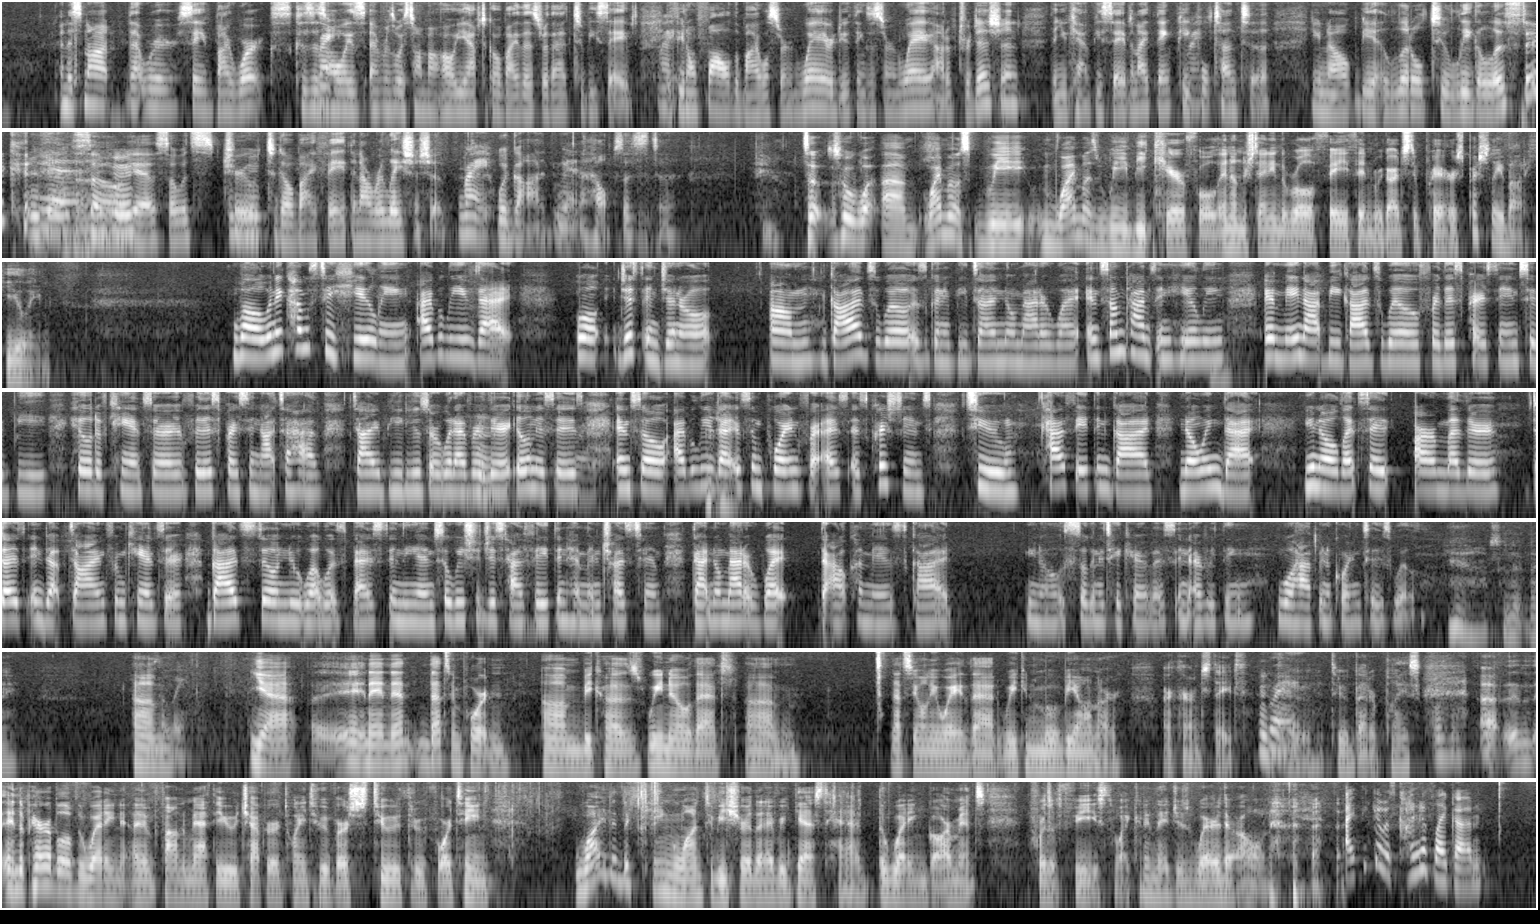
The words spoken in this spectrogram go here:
And it's not that we're saved by works, because there's Right. always everyone's always talking about, oh, you have to go by this or that to be saved. Right. If you don't follow the Bible a certain way or do things a certain way out of tradition, then you can't be saved. And I think people Right. tend to, you know, be a little too legalistic. Yeah. Mm-hmm. So mm-hmm. yeah, so it's true mm-hmm. to go by faith and our relationship Right. with God Yeah. helps us to. So, so what, um, why must we why must we be careful in understanding the role of faith in regards to prayer, especially about healing? Well, when it comes to healing, I believe that, well, just in general, um, God's will is going to be done no matter what. And sometimes in healing, it may not be God's will for this person to be healed of cancer, for this person not to have diabetes or whatever their illness is. And so I believe that it's important for us as Christians to have faith in God, knowing that, you know, let's say our mother does end up dying from cancer, God still knew what was best in the end. So we should just have faith in Him and trust Him that no matter what the outcome is, God, you know, is still going to take care of us and everything will happen according to His will. Yeah, absolutely. Um, Absolutely. Yeah, uh, and, and that, that's important um, because we know that um, that's the only way that we can move beyond our, our current state mm-hmm. Right. to, to a better place. Mm-hmm. Uh, in the parable of the wedding, I found in Matthew chapter 22, verse 2 through 14, why did the king want to be sure that every guest had the wedding garments for the feast? Why couldn't they just wear their own? I think it was kind of like a,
